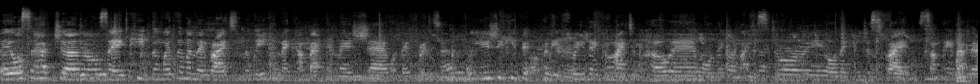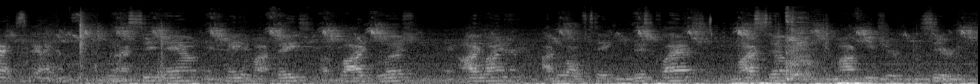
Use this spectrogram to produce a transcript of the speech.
They also have journals. They keep them with them and they write in the week and they come back and they share what they've written. We usually keep it pretty free. They can write a poem or they can write a story or they can just write something about their experience. When I sit down and painted my face, applied blush and eyeliner, I knew I was taking this class, myself, and my future serious.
